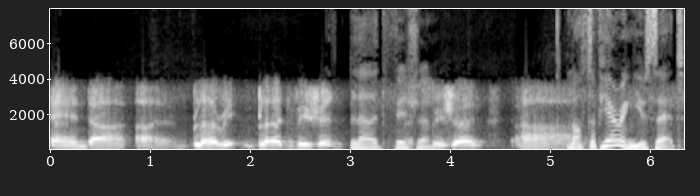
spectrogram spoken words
and uh, uh, blurry, blurred vision, Blurred vision. vision, uh, Loss of hearing, you said.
